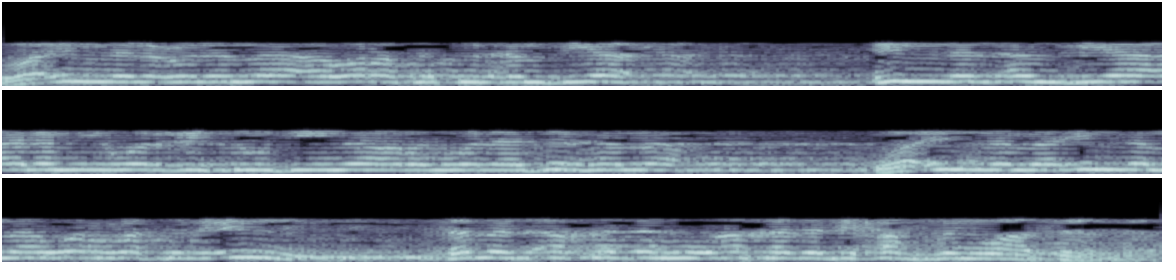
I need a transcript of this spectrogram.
وإن العلماء ورثة الأنبياء إن الأنبياء لم يورثوا دينارا ولا درهما. وإنما إنما ورثوا العلم فمن أخذه أخذ بحظ وافر.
